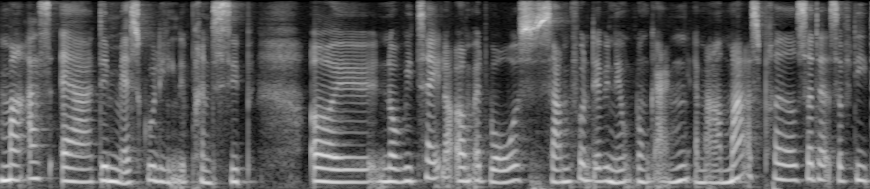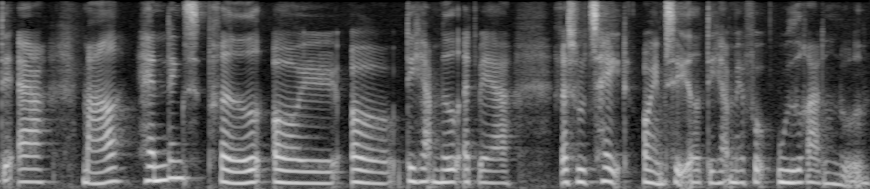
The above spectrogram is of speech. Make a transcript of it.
Mars er det maskuline princip, og øh, når vi taler om, at vores samfund, det har vi nævnt nogle gange, er meget marspræget, så er det altså fordi, det er meget handlingspræget, og, øh, og det her med at være resultatorienteret, det her med at få udrettet noget.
